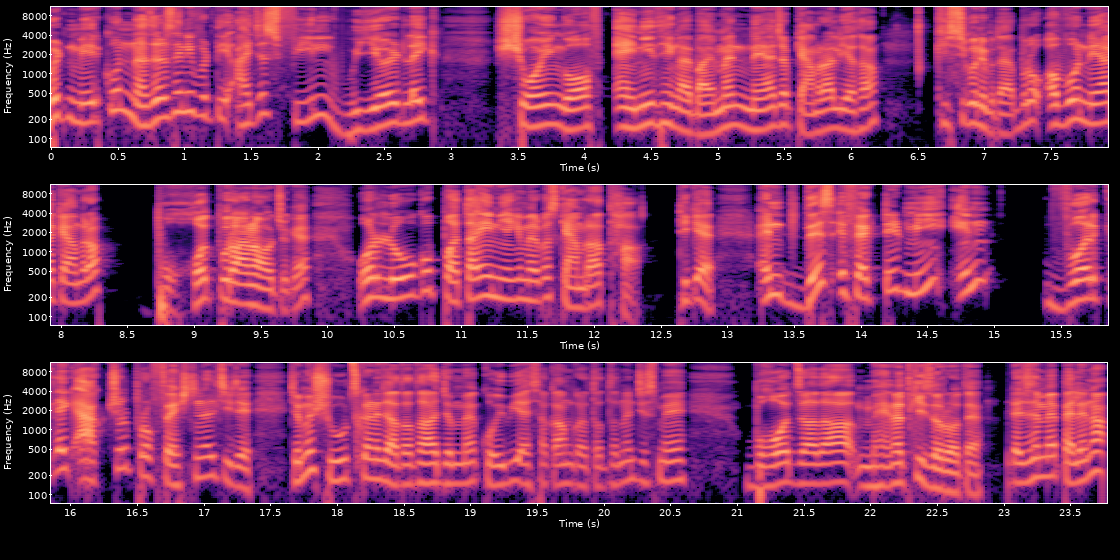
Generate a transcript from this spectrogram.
but मेरे को नज़र से नहीं फटती। I just feel weird like showing off anything I buy मैंने नया जब कैमरा लिया था, किसी को नहीं बताया। ब्रो, अब वो नया कैमरा बहुत पुराना हो चुका है और लोगों को पता ही नहीं है कि मेरे पास कैमरा था, ठीक है? And this affected me in work like actual professional चीज़ें। जब मैं शूट्स करने जाता था, जब मैं कोई भी ऐसा काम करता था ना, जिसमें बहुत ज़्यादा मेहनत की ज़रूरत है। जैसे मैं पहले ना,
